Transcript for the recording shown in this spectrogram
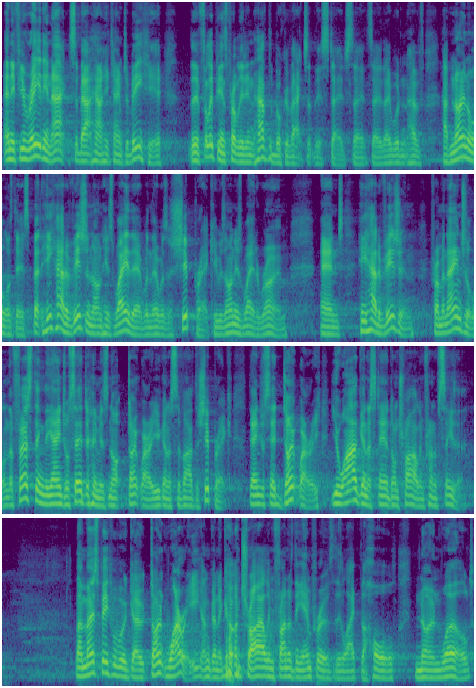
And if you read in Acts about how he came to be here, the Philippians probably didn't have the book of Acts at this stage, so, so they wouldn't have, have known all of this. But he had a vision on his way there when there was a shipwreck. He was on his way to Rome, and he had a vision from an angel. And the first thing the angel said to him is not, Don't worry, you're going to survive the shipwreck. The angel said, Don't worry, you are going to stand on trial in front of Caesar. Like most people would go, Don't worry, I'm going to go on trial in front of the emperor of the, like, the whole known world.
